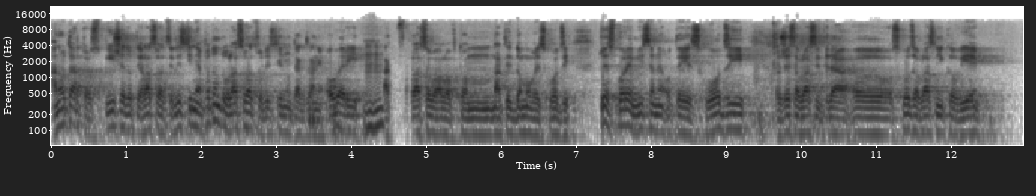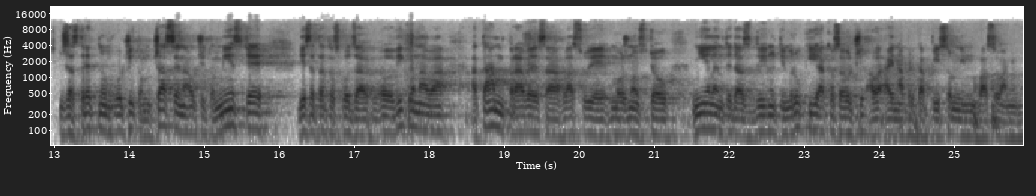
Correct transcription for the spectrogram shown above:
a notár to spíše do tej hlasovacej listiny a potom tú hlasovacú listinu tzv. overí, mm-hmm. ako sa hlasovalo v tom, na tej domovej schôdzi. Tu je skôr myslené o tej schôdzi, že sa vlastne teda e, schôdza vlastníkov vie, že sa stretnú v určitom čase, na určitom mieste, kde sa táto schôdza e, vykonáva a tam práve sa hlasuje možnosťou nie len teda zdvihnutím ruky, ako sa určí, ale aj napríklad písomným hlasovaním.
